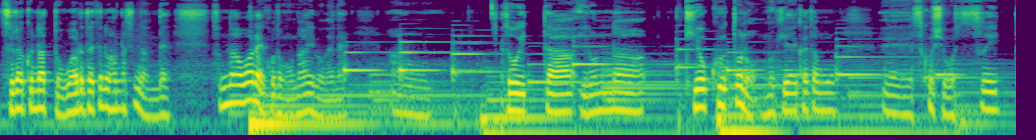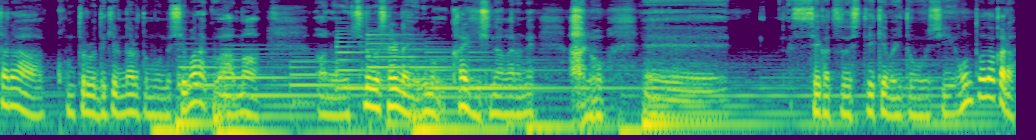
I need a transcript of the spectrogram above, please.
辛くなって終わるだけの話なんでそんな合わないこともないのでね。あのそういったいろんな記憶との向き合い方も、えー、少し落ち着いたらコントロールできるようになると思うんでしばらくはまああの打ちのめされないようにうまく回避しながらねあの、えー、生活していけばいいと思うし本当はだから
